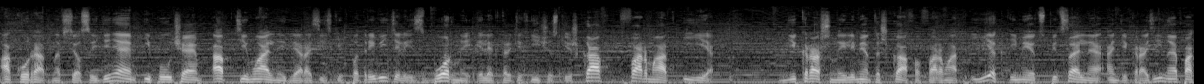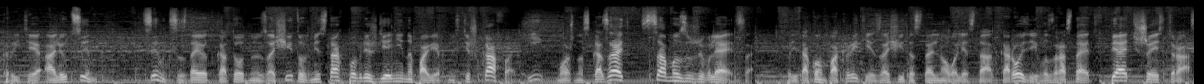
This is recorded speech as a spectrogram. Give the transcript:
аккуратно все соединяем и получаем оптимальный для российских потребителей сборный электротехнический шкаф формат IEC. Некрашенные элементы шкафа формат IEK имеют специальное антикоррозийное покрытие алюцинк. Цинк создает катодную защиту в местах повреждений на поверхности шкафа и, можно сказать, самозаживляется – при таком покрытии защита стального листа от коррозии возрастает в 5-6 раз.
